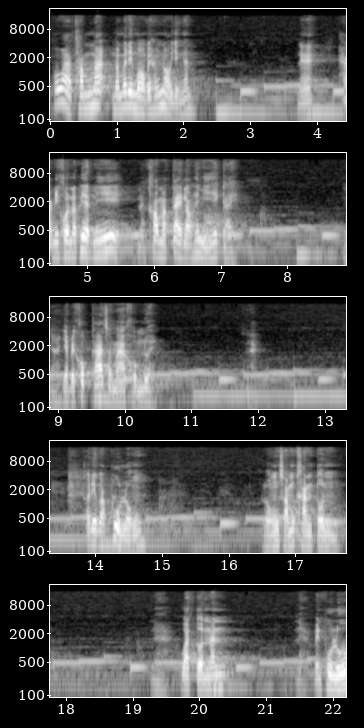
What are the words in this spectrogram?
เพราะว่าธรรมะมันไม่ได้มองไปข้างนอกอย่างนั้นนะหากมีคนประเภทนี้นะเข้ามาใกล้เราให้หนีให้ไกลนะอย่าไปคบค้าสมาคมด้วยนะเขาเรียกว่าผู้หลง หลงสำคัญตนนะว่าตนนั้นนะเป็นผู้รู้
